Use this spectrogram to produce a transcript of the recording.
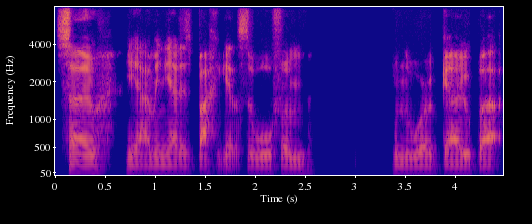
So yeah, I mean he had his back against the wall from from the word go, but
